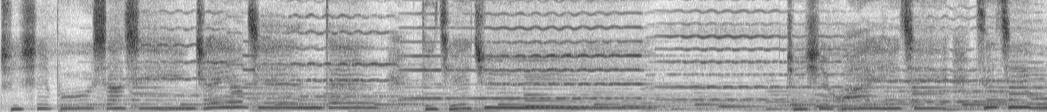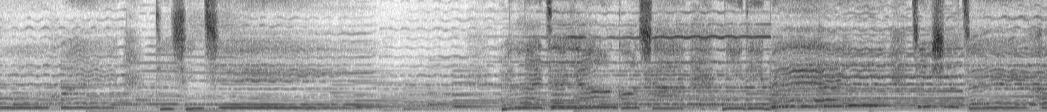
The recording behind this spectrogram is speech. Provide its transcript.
只是不相信这样简单的结局，只是怀疑起自己无悔的心情，原来在阳光下，你的背影竟是最后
